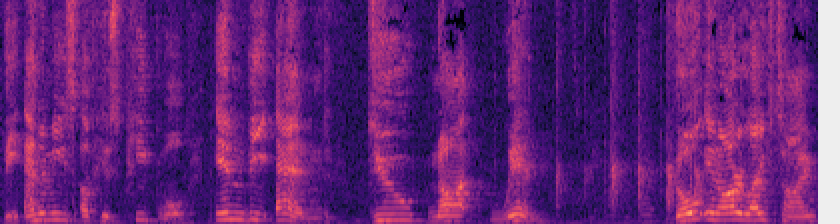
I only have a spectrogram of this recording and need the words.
the enemies of his people, in the end, do not win. Though in our lifetime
